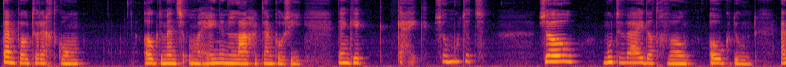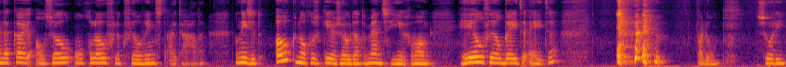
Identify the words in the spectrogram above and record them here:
tempo terechtkom, ook de mensen om me heen in een lager tempo zie, denk ik, kijk, zo moet het. Zo moeten wij dat gewoon ook doen. En daar kan je al zo ongelooflijk veel winst uithalen. Dan is het ook nog eens een keer zo dat de mensen hier gewoon heel veel beter eten. Pardon, sorry.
